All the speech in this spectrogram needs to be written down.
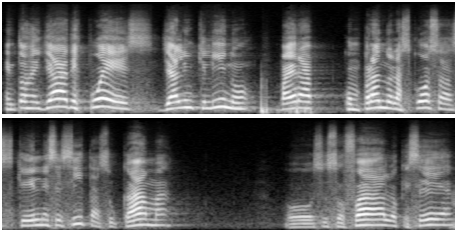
Entonces ya después, ya el inquilino va a ir comprando las cosas que él necesita, su cama o su sofá, lo que sea,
